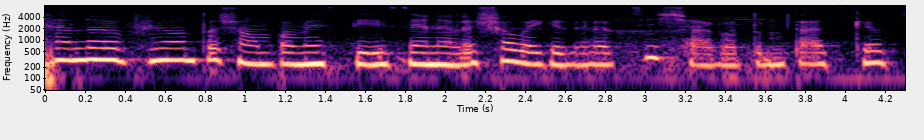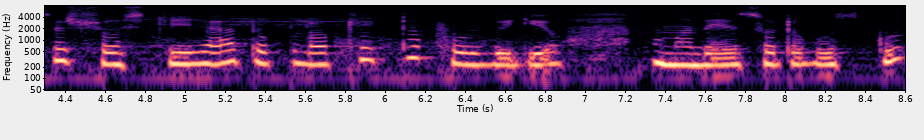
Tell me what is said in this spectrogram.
হ্যালো এভরিওয়ান, তো শম্পা মিস্ত্রি চ্যানেলে সবাইকে জানাচ্ছি স্বাগতম। তো আজকে হচ্ছে ষষ্ঠী রাত উপলক্ষে একটা ফুল ভিডিও আমাদের ছোটো বুস্কুর।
